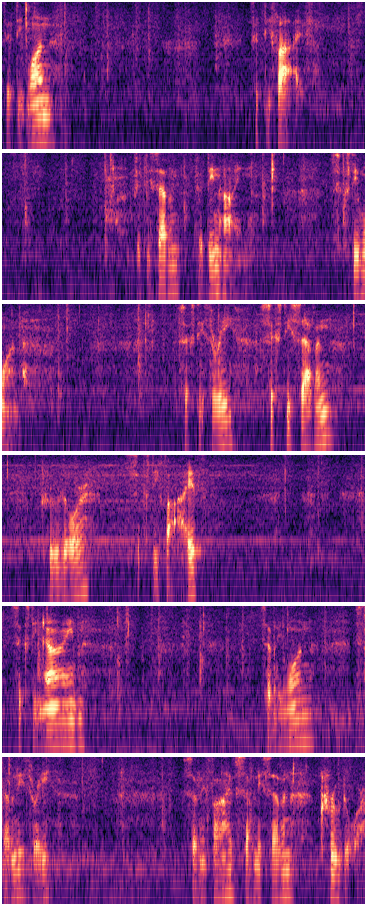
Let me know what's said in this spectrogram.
51, 55, 57, 59, 61, 63, 67, crew door, 65, 69, 71, 73, 75, 77, crew door,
